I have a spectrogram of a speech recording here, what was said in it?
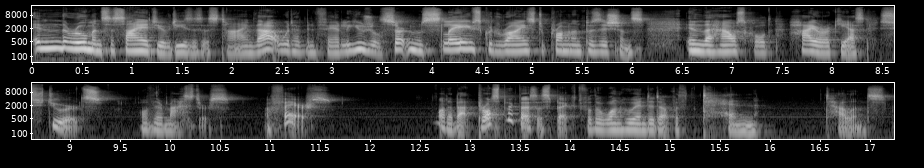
In the Roman society of Jesus' time, that would have been fairly usual. Certain slaves could rise to prominent positions in the household hierarchy as stewards of their master's affairs. Not a bad prospect, I suspect, for the one who ended up with 10 talents.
